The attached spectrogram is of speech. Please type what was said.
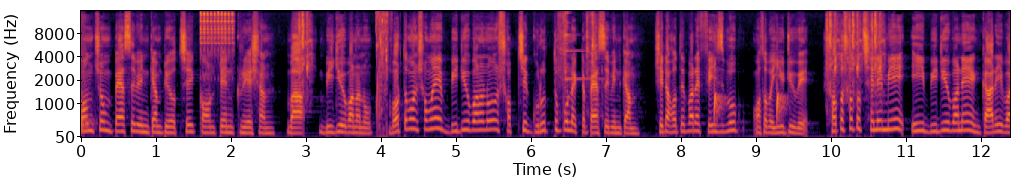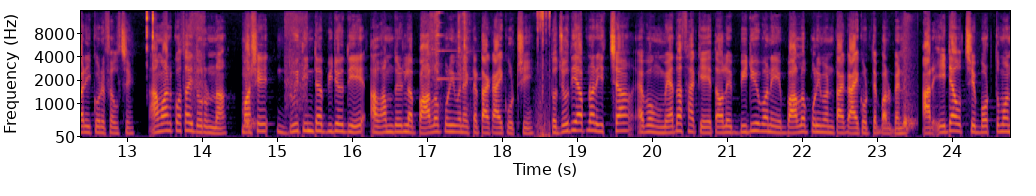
পঞ্চম প্যাসিভ ইনকামটি হচ্ছে কন্টেন্ট ক্রিয়েশন বা ভিডিও বানানো। বর্তমান সময়ে ভিডিও বানানো সবচেয়ে গুরুত্বপূর্ণ একটা প্যাসিভ ইনকাম সেটা হতে পারে ফেসবুক অথবা ইউটিউবে শত শত ছেলে মেয়ে এই ভিডিও বানিয়ে গাড়ি বাড়ি করে ফেলছে। আমার কথাই ধরুন না, মাসে দুই তিনটা ভিডিও দিয়ে আলহামদুলিল্লাহ ভালো পরিমাণে একটা টাকা আয় করছি। তো যদি আপনার ইচ্ছা এবং মেধা থাকে, তাহলে ভিডিও বানিয়ে ভালো পরিমাণ টাকা আয় করতে পারবেন। আর এটা হচ্ছে বর্তমান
